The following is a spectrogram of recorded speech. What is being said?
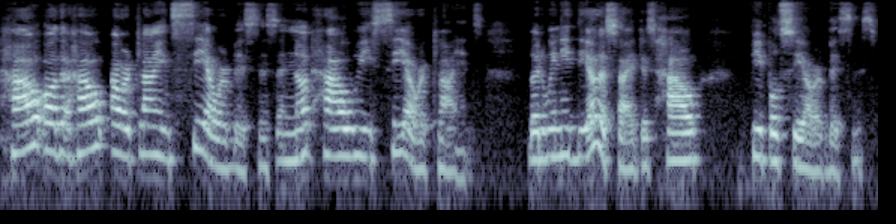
how other how our clients see our business and not how we see our clients. But we need the other side is how people see our business.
